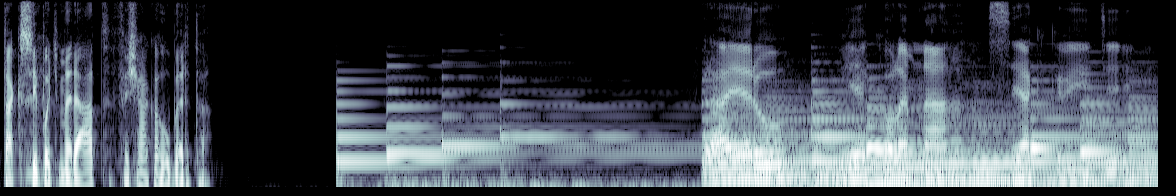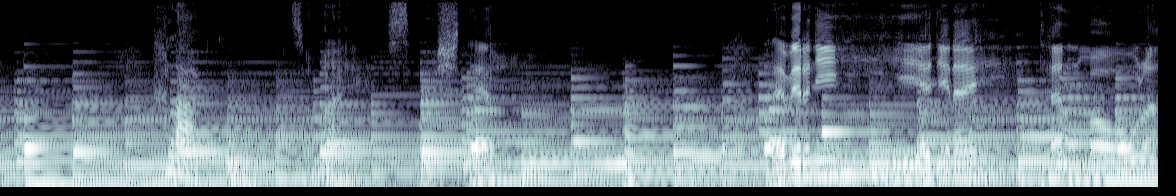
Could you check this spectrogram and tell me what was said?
Tak si pojďme dát Fešáka Huberta. Frajeru je kolem nás jak kvíti. Chláp mají svůj styl. Revirní jedinej ten moula,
